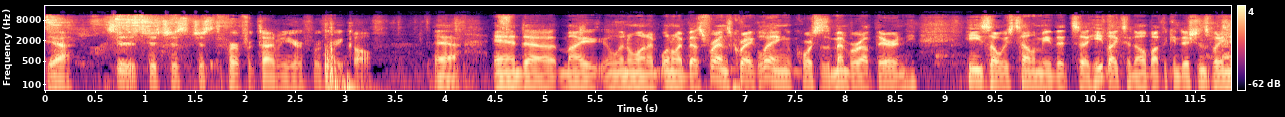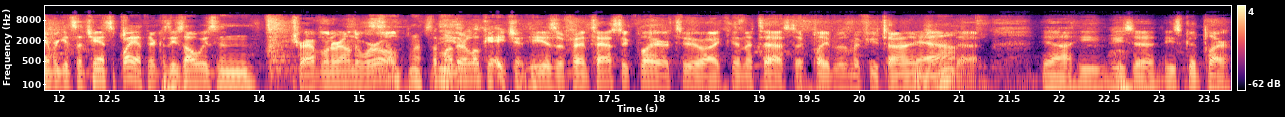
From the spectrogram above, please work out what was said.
yeah, it's, it's just just just the perfect time of year for great golf. Yeah, and uh, my one of my, one of my best friends, Craig Ling, of course, is a member out there, and he, he's always telling me that uh, he'd like to know about the conditions, but he never gets a chance to play out there because he's always in traveling around the world, some, some other location. He is a fantastic player too. I can attest. I've played with him a few times. Yeah. and, uh, yeah. He he's a he's a good player.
